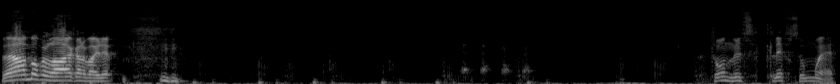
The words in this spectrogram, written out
Well, I'm not gonna lie, I kind of find it. it's on this cliff somewhere.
